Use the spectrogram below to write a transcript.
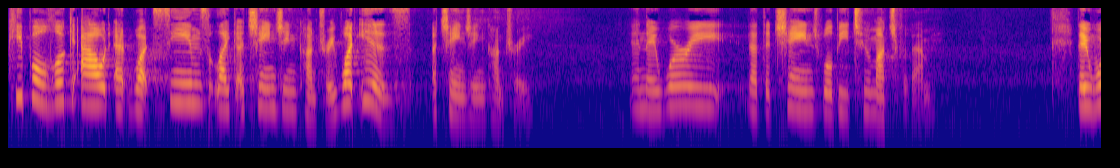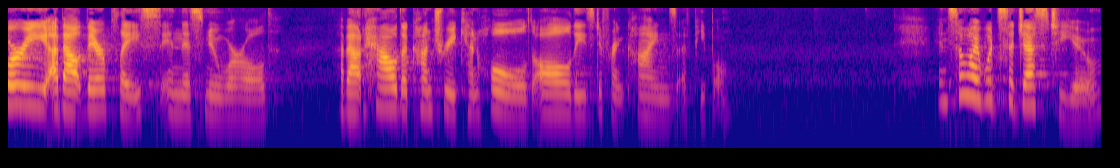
People look out at what seems like a changing country, what is a changing country, and they worry that the change will be too much for them. They worry about their place in this new world, about how the country can hold all these different kinds of people. And so I would suggest to you,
